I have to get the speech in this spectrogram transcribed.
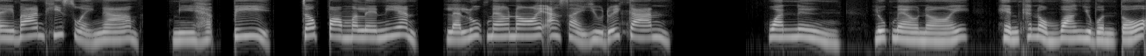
นบ้านที่สวยงาม มีแฮปปี้ เจ้าปอมมาเลเนียน และลูกแมวน้อยอาศัยอยู่ด้วยกัน วันหนึ่ง ลูกแมวน้อย เห็นขนมวางอยู่บนโต๊ะ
